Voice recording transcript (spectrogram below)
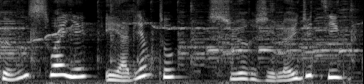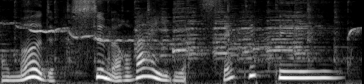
que vous soyez. Et à bientôt sur J'ai l'œil du tigre en mode summer vibes cet été.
